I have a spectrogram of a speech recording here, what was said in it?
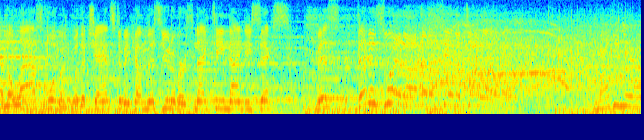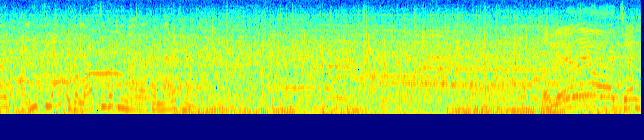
And the last woman with a chance to become Miss Universe 1996, Miss Venezuela, Alicia Machado. 19-year-old Alicia is a law student and model from Maracay. There they are, 10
